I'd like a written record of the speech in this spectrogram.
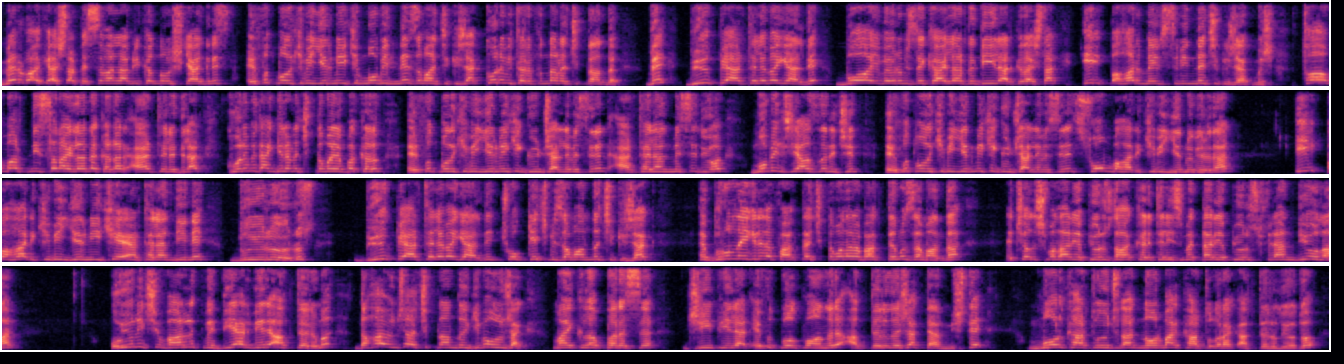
Merhaba arkadaşlar bir kanalına hoş geldiniz. eFootball 2022 mobil ne zaman çıkacak? Konami tarafından açıklandı. Ve büyük bir erteleme geldi. Bu ay ve önümüzdeki aylarda değil arkadaşlar. İlkbahar mevsiminde çıkacakmış. Ta Mart Nisan aylarına kadar ertelediler. Konami'den gelen açıklamaya bakalım. eFootball 2022 güncellemesinin ertelenmesi diyor. Mobil cihazlar için eFootball 2022 güncellemesinin sonbahar 2021'den ilkbahar 2022'ye ertelendiğini duyuruyoruz. Büyük bir erteleme geldi. Çok geç bir zamanda çıkacak. He, bununla ilgili de farklı açıklamalara baktığımız zaman da e, çalışmalar yapıyoruz, daha kaliteli hizmetler yapıyoruz filan diyorlar. Oyun içi varlık ve diğer veri aktarımı daha önce açıklandığı gibi olacak. MyClub parası, GP'ler, e-futbol puanları aktarılacak denmişti. Mor kart oyuncudan normal kart olarak aktarılıyordu.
